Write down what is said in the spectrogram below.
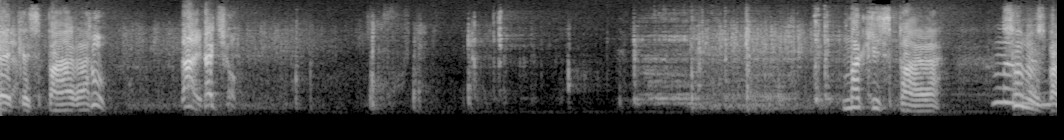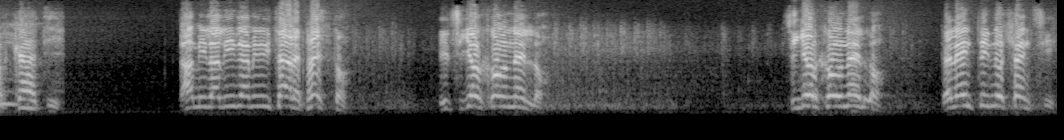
è che spara? Su, dai, peccio. Ma chi spara? Sono sbarcati. Dammi la linea militare, presto. Il signor colonnello. Signor colonnello, tenente Innocenzi,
